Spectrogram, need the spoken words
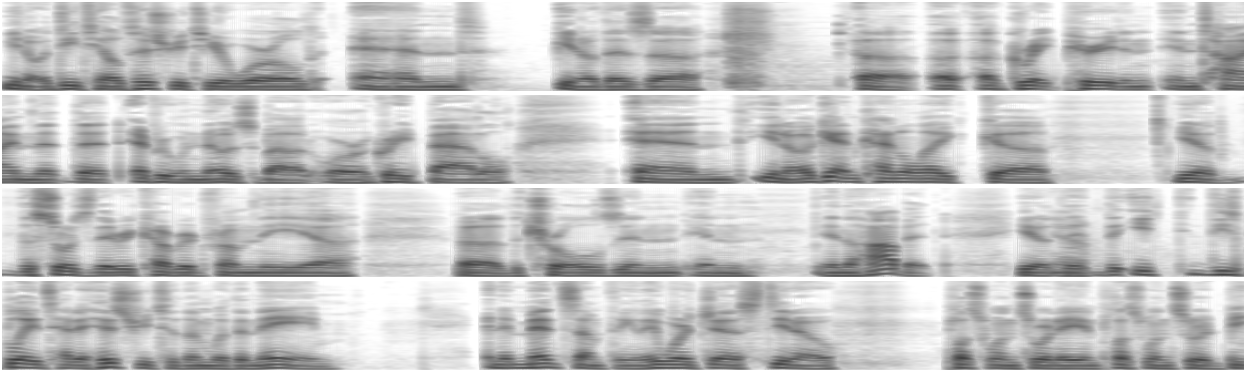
you know, a detailed history to your world, and you know, there's a a, a great period in, in time that that everyone knows about, or a great battle, and you know, again, kind of like. Uh, you know the swords they recovered from the uh, uh, the trolls in in in the Hobbit. You know, the, the, these blades had a history to them with a name, and it meant something. They weren't just you know plus one sword A and plus one sword B.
